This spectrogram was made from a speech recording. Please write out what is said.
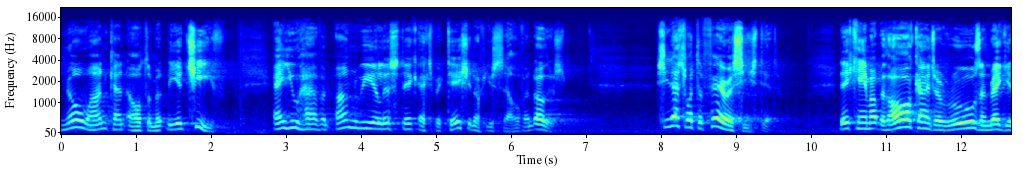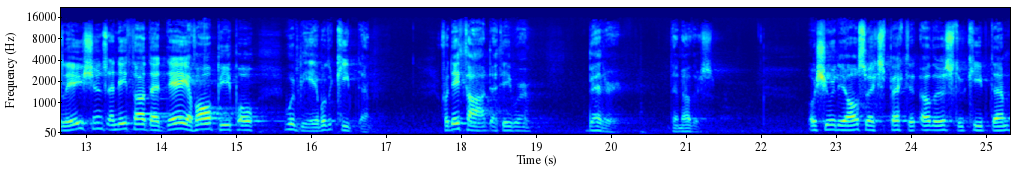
no one can ultimately achieve. And you have an unrealistic expectation of yourself and others. See, that's what the Pharisees did. They came up with all kinds of rules and regulations, and they thought that they, of all people, would be able to keep them. For they thought that they were better than others. Oh, sure, they also expected others to keep them,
